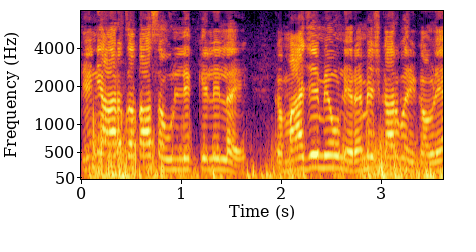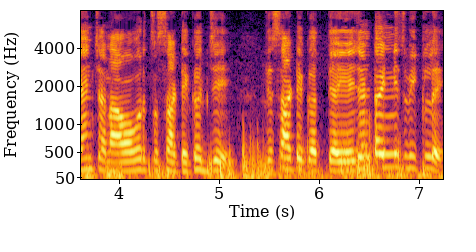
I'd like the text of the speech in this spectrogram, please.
त्यांनी अर्जात असा उल्लेख केलेला आहे का माझे मेवणे रमेश कारभारी कावळे यांच्या नावावरचं साठेकत जे ते साठेकत त्या एजंटांनीच विकलंय.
